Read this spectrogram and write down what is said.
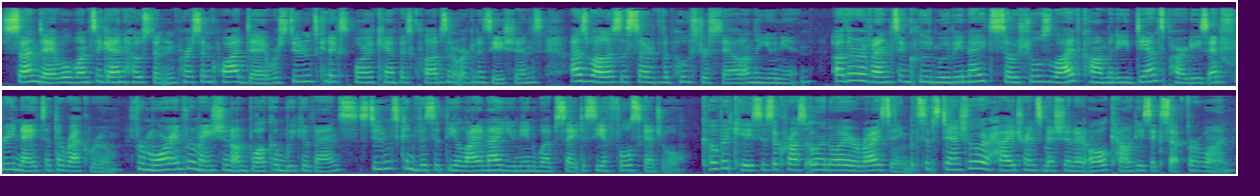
Sunday will once again host an in person quad day where students can explore campus clubs and organizations, as well as the start of the poster sale in the Union. Other events include movie nights, socials, live comedy, dance parties, and free nights at the Rec Room. For more information on Welcome Week events, students can visit the Illini Union website to see a full schedule. COVID cases across Illinois are rising, with substantial or high transmission in all counties except for one.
